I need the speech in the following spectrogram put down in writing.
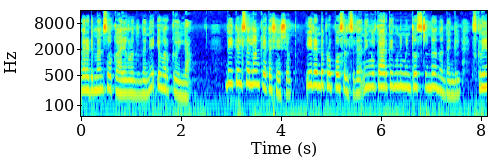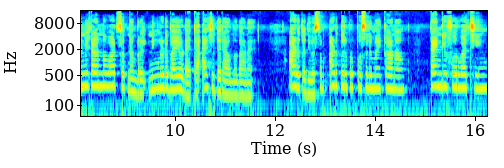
വേറെ ഡിമാൻഡ്സോ കാര്യങ്ങളൊന്നും തന്നെ ഇവർക്കും ഇല്ല. ഡീറ്റെയിൽസ് എല്ലാം കേട്ട ശേഷം ഈ രണ്ട് പ്രപ്പോസൽസിൽ നിങ്ങൾക്ക് ആർക്കെങ്കിലും ഇൻട്രസ്റ്റ് ഉണ്ടെന്നുണ്ടെങ്കിൽ സ്ക്രീനിൽ കാണുന്ന വാട്സപ്പ് നമ്പറിൽ നിങ്ങളുടെ ബയോഡാറ്റ അയച്ചു തരാവുന്നതാണ്. അടുത്ത ദിവസം അടുത്തൊരു പ്രപ്പോസലുമായി കാണാം. താങ്ക് ഫോർ വാച്ചിങ്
